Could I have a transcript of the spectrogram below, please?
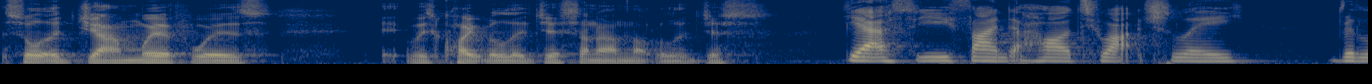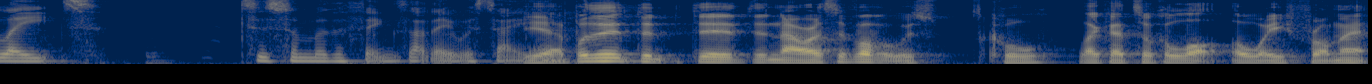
sort of jam with was it was quite religious and I'm not religious. yeah so you find it hard to actually relate to some of the things that they were saying Yeah, but the, the the the narrative of it was cool. Like I took a lot away from it.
